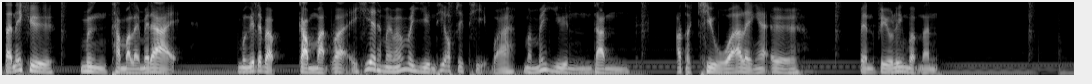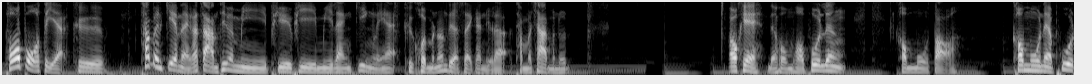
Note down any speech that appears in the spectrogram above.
แต่นี่คือมึงทำอะไรไม่ได้ มึงก็จะแบบกำหมัดว่าไอ้เฮียทำไมมันไม่ยืนที่ออบเจกตีฟวะ มันไม่ยืนดันเอาแต่คิววะอะไรเงี้ยเออ เป็นฟีลลิ่งแบบนั้น เพราะปกติอะคือ ถ้าเป็นเกมไหนก็ตามที่มันมี PVP มี ranking อะไรเงี้ย คือคนมันต้องเดือดใส่กันอยู่แล้ว ธรรมชาติมนุษย์ โอเค เดี๋ยวผมขอพูดเรื่องคอมมูต่อ คอมมูเนี่ยพูด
